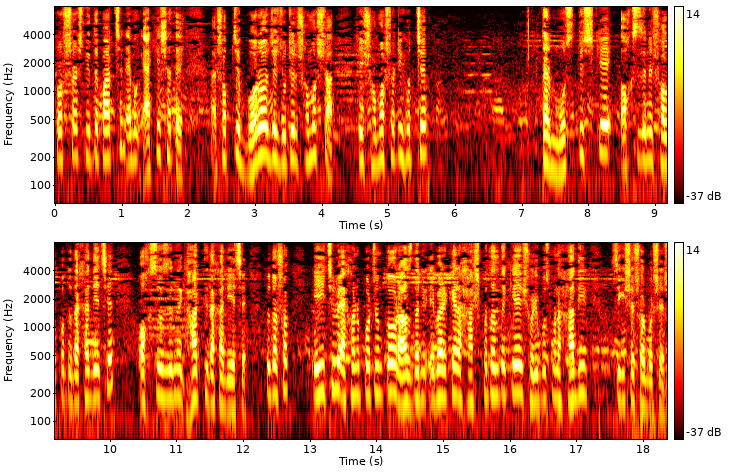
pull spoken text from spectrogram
প্রশ্বাস নিতে পারছেন এবং একই সাথে সবচেয়ে বড় যে জটিল সমস্যা সেই সমস্যাটি হচ্ছে তার মস্তিষ্কে অক্সিজেনের স্বল্পতা দেখা দিয়েছে অক্সিজেনের ঘাটতি দেখা দিয়েছে। তো দর্শক এই ছিল এখনও পর্যন্ত রাজধানীর এবারকের হাসপাতাল থেকে শরীফ ওসমান হাদির চিকিৎসা সর্বশেষ।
